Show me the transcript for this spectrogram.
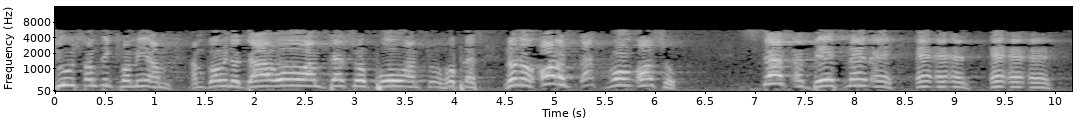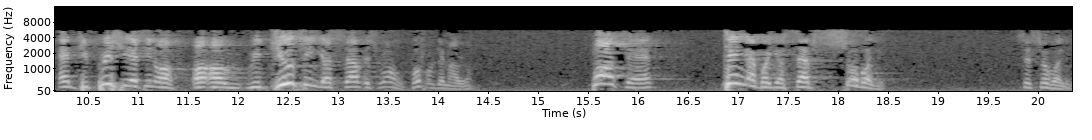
do something for me, I'm, I'm going to die. Oh, I'm just so poor. I'm so hopeless. No, no, all of that's wrong also. Self-abasement and, and, and, and, and, and depreciating or, or, or reducing yourself is wrong. Both of them are wrong. Paul said, think about yourself soberly. Say soberly.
